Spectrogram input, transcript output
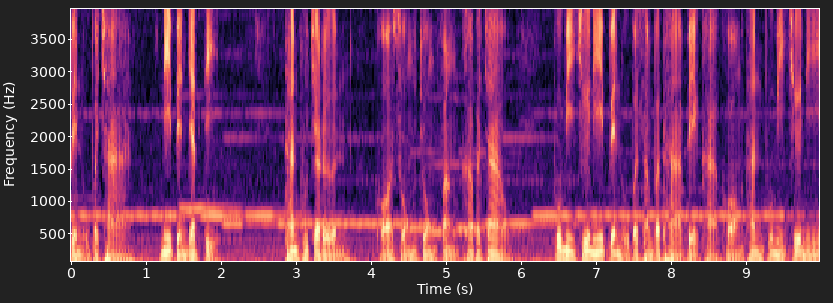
เป็นอุปชานี่เป็นยติ ท่านผู้เจริญ ขอสงจงฟังข้าพเจ้า ผู้มีชื่อนี้เป็นอุปสัมปทาเปกขาของท่านผู้มีชื่อนี้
